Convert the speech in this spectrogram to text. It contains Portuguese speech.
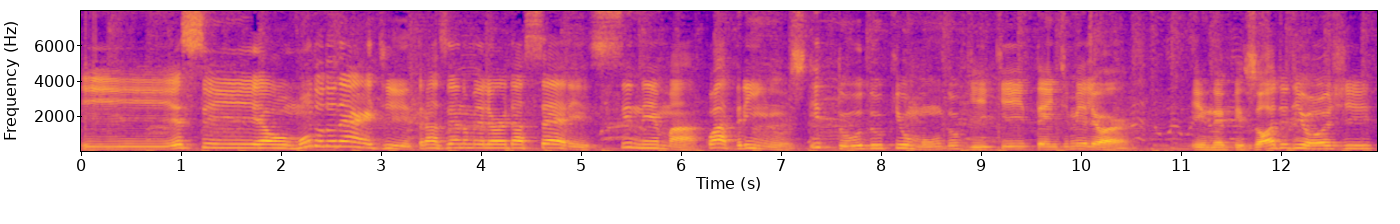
E esse é o Mundo do Nerd, trazendo o melhor das séries, cinema, quadrinhos e tudo que o mundo geek tem de melhor. E no episódio de hoje,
